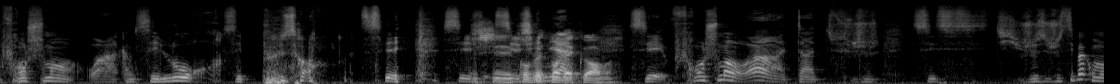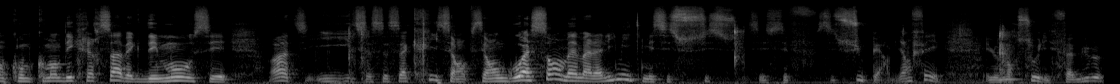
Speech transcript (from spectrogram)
Franchement, ouah, comme c'est lourd, c'est pesant. C'est c'est Je c'est suis complètement génial. d'accord. C'est franchement, ouah, t'as- je, c'est- c'est- je, je sais pas comment, comment, comment décrire ça avec des mots. C'est il- ça, ça- ça crie, c'est an- c'est angoissant même à la limite, mais c'est c'est- c'est- super bien fait. Et le morceau, il est fabuleux.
